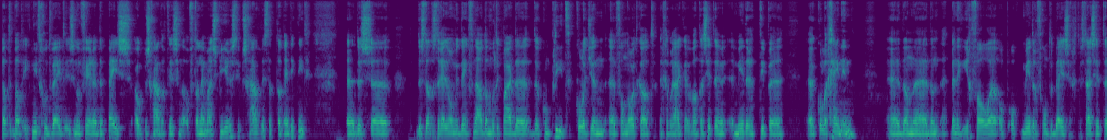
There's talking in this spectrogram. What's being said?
wat, wat ik niet goed weet is in hoeverre de pees ook beschadigd is. En of het alleen maar een spier is die beschadigd is, dat, dat weet ik niet. Dus, dus dat is de reden waarom ik denk van nou, dan moet ik maar de, de Complete Collagen van Noordcoat gebruiken. Want daar zitten meerdere typen collageen in. dan, dan ben ik in ieder geval op, op meerdere fronten bezig. Dus daar zit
